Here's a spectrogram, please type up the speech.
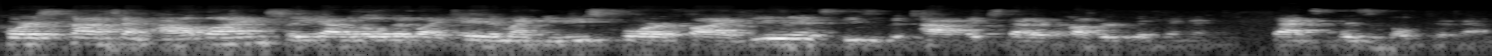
course content outline, so you have a little bit like, hey, there might be these four or five units, these are the topics that are covered within it, that's visible to them.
